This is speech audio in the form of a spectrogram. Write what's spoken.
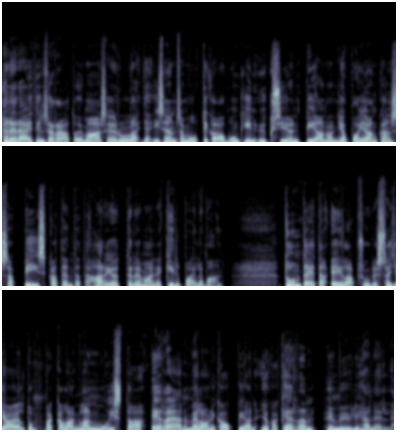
Hänen äitinsä raatoi maaseudulla ja isänsä muutti kaupunkiin yksiön pianon ja pojan kanssa piiskaten tätä harjoittelemaan ja kilpailemaan. Tunteita ei lapsuudessa jaeltu, vaikka Lang Lang muistaa erään melonikauppiaan, joka kerran hymyili hänelle.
